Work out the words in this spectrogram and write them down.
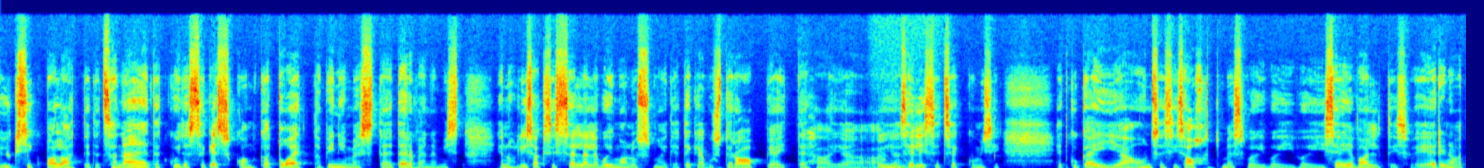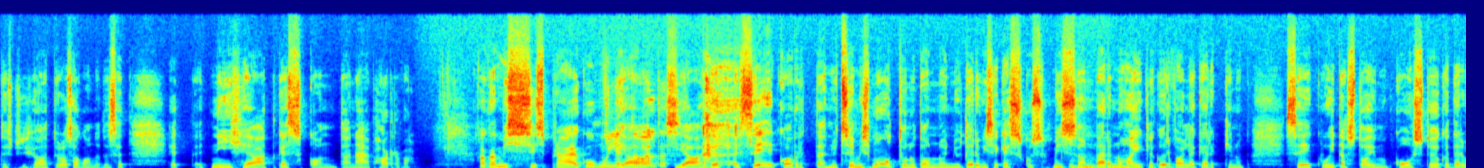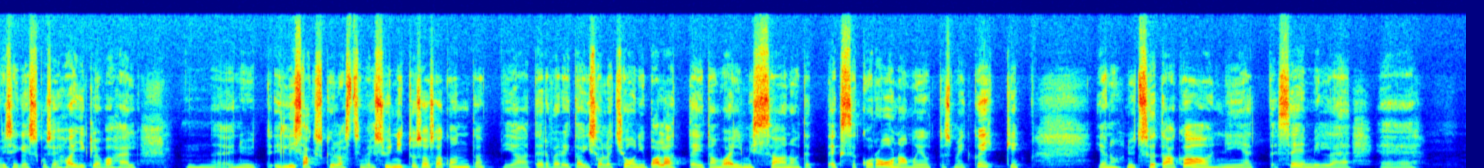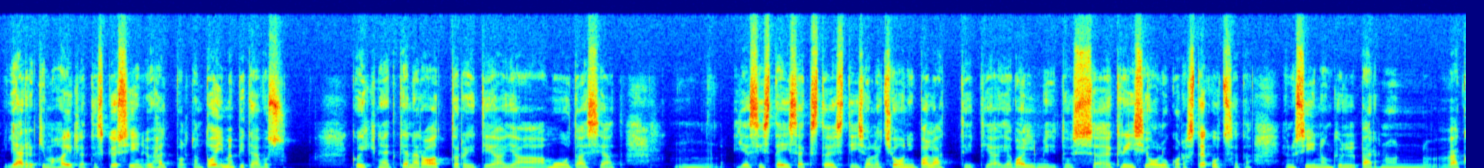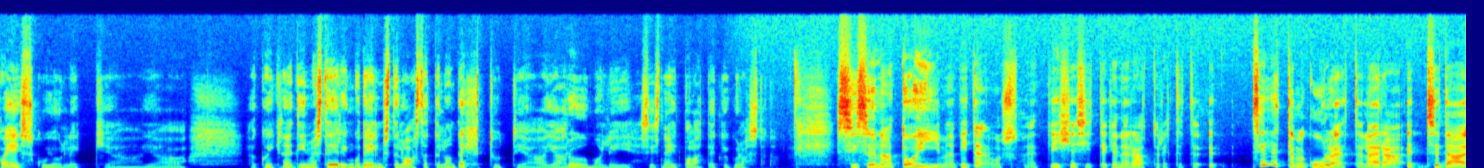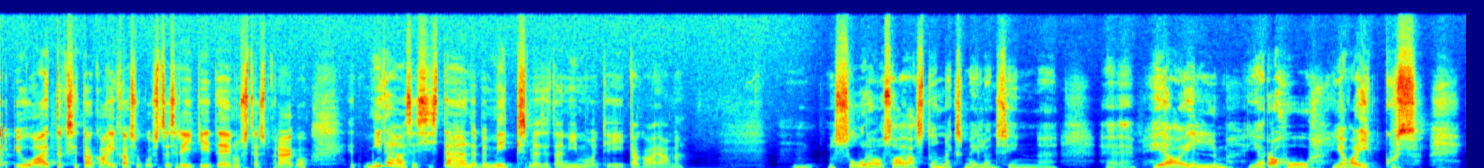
üksikpalatid, et sa näed, et kuidas see keskkond ka toetab inimeste tervenemist. ja noh, lisaks siis sellele võimalus, ma ei tea, tegevusteraapiaid teha ja mm, -hmm. ja mhm. selliseid sekkumisi. et kui käia, on see siis Ahtmes või, või, või Seevaldis või erinevates psühhiaatria osakondades, et, et, et nii head keskkonda näeb harva aga mis siis praegu muljet avaldas? ja, ja, ja seekord nüüd see, mis muutunud on, on ju tervisekeskus, mis on mm -hmm. Pärnu haigla kõrvale kerkinud. see, kuidas toimub koostöö ka tervisekeskuse ja haigla vahel. nüüd lisaks külastasin veel sünnitusosakonda ja terve rida isolatsioonipalateid on valmis saanud, et eks see koroona mõjutas meid kõiki. ja noh, nüüd sõda ka, nii et see, mille eh, järgi ma haiglates küsin, ühelt poolt on toimepidevus kõik need generaatorid ja, ja muud asjad ja siis teiseks tõesti isolatsioonipalatid ja, ja valmidus äh, kriisiolukorras tegutseda. ja noh, siin on küll, Pärnu on väga eeskujulik ja, ja, ja kõik need investeeringud eelmistel aastatel on tehtud ja, ja rõõm oli siis neid palateid ka külastada. see sõna toimepidevus, et vihjasite generaatorit, et, et seletame kuulajatele ära, et seda ju aetakse taga igasugustes riigiteenustes praegu. et mida see siis tähendab ja miks me seda niimoodi taga ajame? no suure osa ajast õnneks meil on siin eh, hea ilm ja rahu ja vaikus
